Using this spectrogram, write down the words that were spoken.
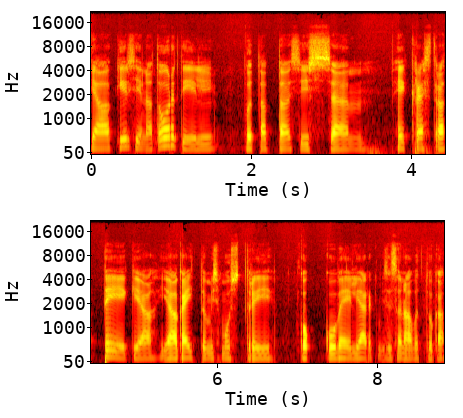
ja Kirsina tordil võtab ta siis ähm, EKRE strateegia ja käitumismustri kokku veel järgmise sõnavõtuga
